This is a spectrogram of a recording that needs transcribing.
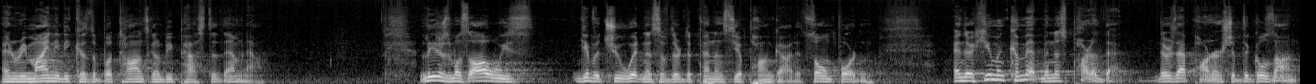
And reminding because the baton is going to be passed to them now. Leaders must always give a true witness of their dependency upon God. It's so important. And their human commitment is part of that. There's that partnership that goes on.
